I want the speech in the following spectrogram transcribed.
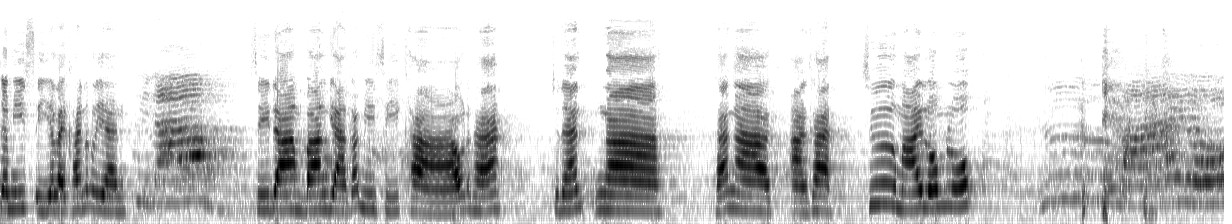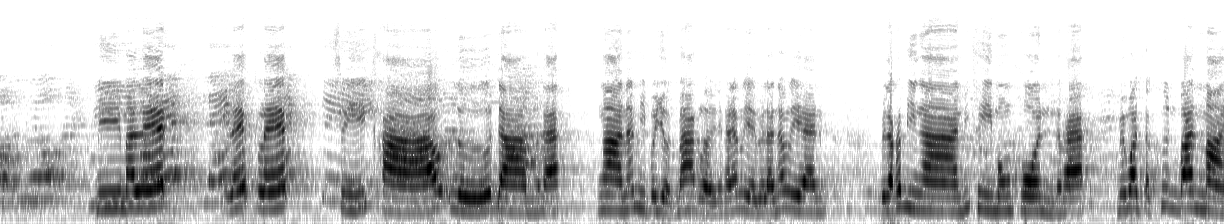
จะมีสีอะไรคะนักเรียน สีดำบางอย่างก็มีสีขาวนะคะ ฉะนั้นงาคะงาอ่านค่ะ ชื่อไม้ล้มลุก มีเมล็ด เล็กๆ สีขาวหรือดำนะคะ งานนั้นมีประโยชน์มากเลยนะคะนักเรียนเวลานักเรียน เวลาเขามีงานพิธีมงคลนะคะ ไม่ว่าจะขึ้นบ้านใหม่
